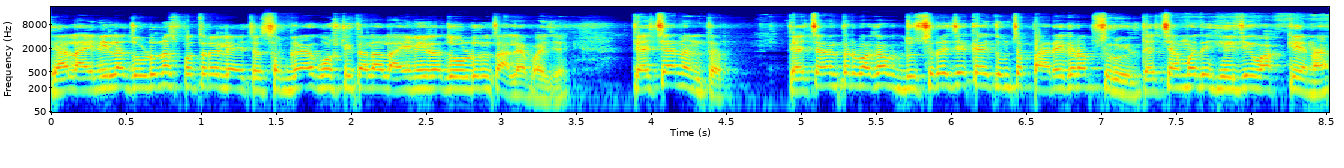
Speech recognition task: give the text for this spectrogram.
त्या लाईनीला जोडूनच पत्र लिहायचं. सगळ्या गोष्टी त्याला लाईनीला जोडूनच आल्या पाहिजे. त्याच्यानंतर त्याच्यानंतर बघा दुसरं जे काही तुमचं पॅरेग्राफ सुरू होईल त्याच्यामध्ये हे जे वाक्य आहे ना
